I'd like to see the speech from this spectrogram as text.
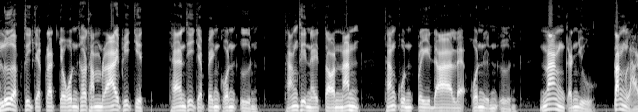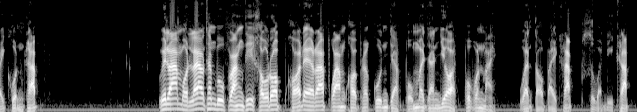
เลือกที่จะกระโจนเขาทำร้ายพิจิตแทนที่จะเป็นคนอื่น ทั้งที่ในตอนนั้น ทั้งคุณปรีดาและคนอื่นๆ นั่งกันอยู่ตั้งหลายคนครับ เวลาหมดแล้วท่านผู้ฟังที่เคารพขอได้รับความขอบพระคุณจากผมอาจารย์ยอดพบกันใหม่ วันต่อไปครับ สวัสดีครับ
